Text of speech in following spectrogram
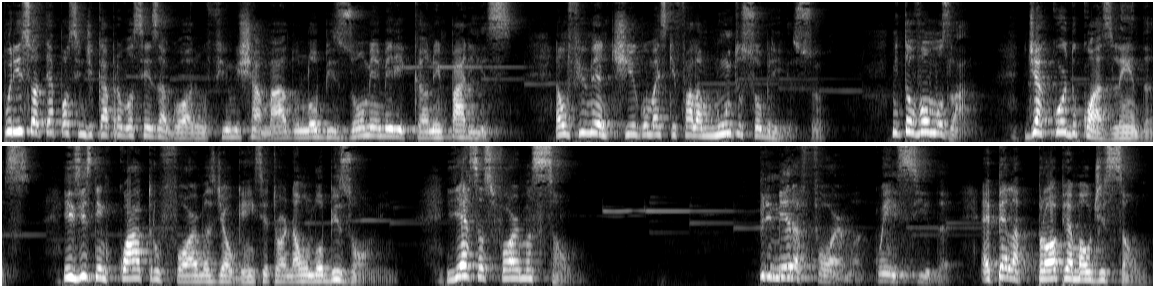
Por isso eu até posso indicar para vocês agora um filme chamado Lobisomem Americano em Paris. É um filme antigo, mas que fala muito sobre isso. Então vamos lá. De acordo com as lendas, existem quatro formas de alguém se tornar um lobisomem. E essas formas são Primeira forma conhecida é pela própria maldição.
